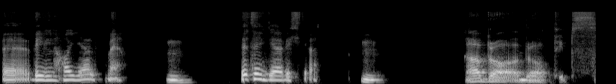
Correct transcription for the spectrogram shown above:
eh, vill ha hjälp med. Mm. Det tänker jag är viktigt. Mm. Ja, bra, bra tips.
